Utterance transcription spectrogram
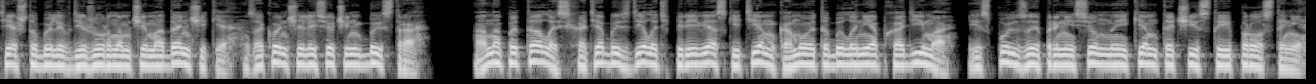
Те, что были в дежурном чемоданчике, закончились очень быстро. Она пыталась хотя бы сделать перевязки тем, кому это было необходимо, используя принесенные кем-то чистые простыни.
